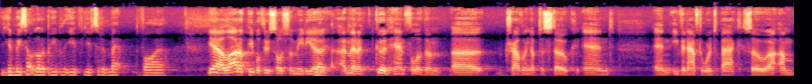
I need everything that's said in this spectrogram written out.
You can meet up with a lot of people that you've, you've sort of met via. Yeah, a lot of people through social media. I met a good handful of them uh, traveling up to Stoke and and even afterwards back. So I- I'm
